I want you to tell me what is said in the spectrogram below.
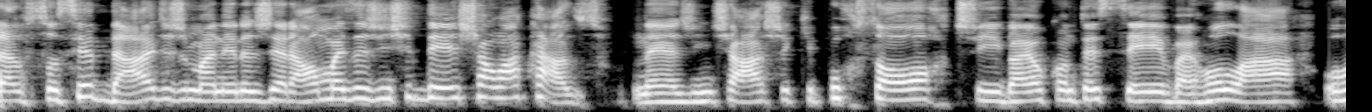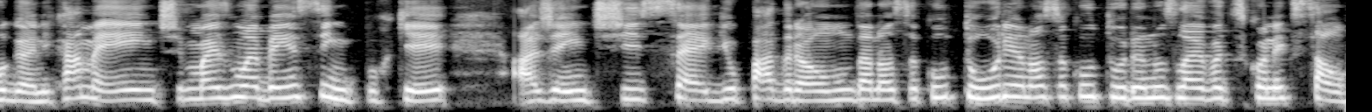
para a sociedade de maneira geral, mas a gente deixa ao acaso, né? A gente acha que por sorte vai acontecer, vai rolar organicamente, mas não é bem assim, porque a gente segue o padrão da nossa cultura e a nossa cultura nos leva à desconexão.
